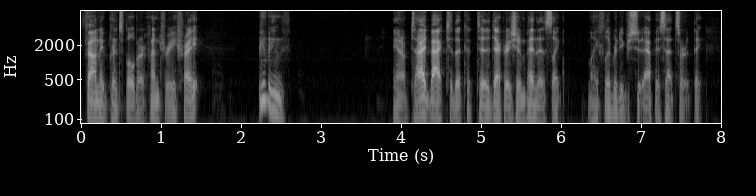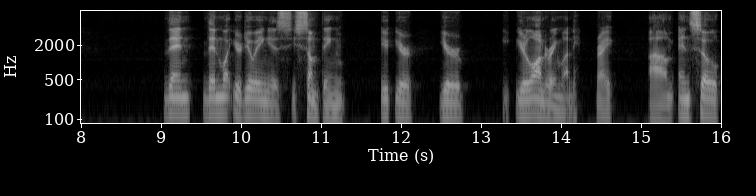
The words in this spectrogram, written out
founding principle of our country, right? you know, tied back to the to the Declaration of Independence, like life, liberty, pursuit, happiness, that sort of thing. Then, then what you're doing is something you're you're you're laundering money, right? Um, and so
